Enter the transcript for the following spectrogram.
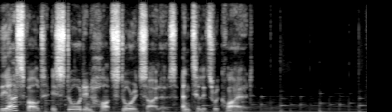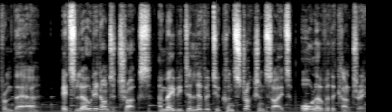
The asphalt is stored in hot storage silos until it's required. From there, it's loaded onto trucks and may be delivered to construction sites all over the country.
